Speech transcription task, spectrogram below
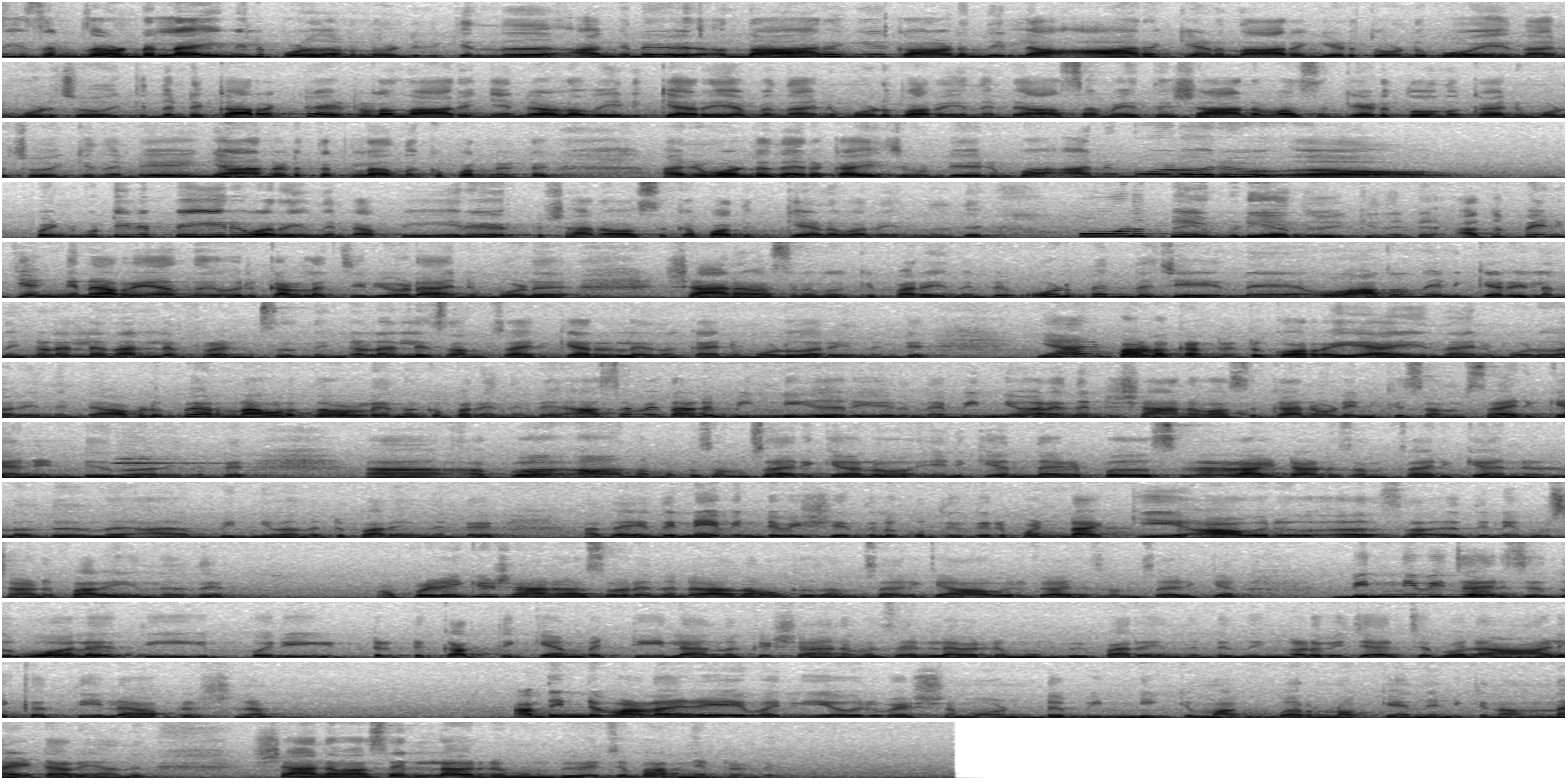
Seasons ഉണ്ട് ലൈവിൽ ഇപ്പോൾ നടന്നുകൊണ്ടിരിക്കുന്നത്. അങ്ങനെ നാരങ്ങ കാണുന്നില്ല. ആരൊക്കെയാണ് നാരങ്ങ എടുത്തുകൊണ്ട് പോയതെന്ന് അനുമോൾ ചോദിക്കുന്നുണ്ട്. കറക്റ്റ് ആയിട്ടുള്ള നാരങ്ങേന്റെ അളവ് എനിക്കറിയാമെന്ന് അനുമോൾ പറയുന്നുണ്ട്. ആ സമയത്ത് ഷാനവാസൊക്കെ എടുത്തോ എന്നൊക്കെ അനുമോൾ ചോദിക്കുന്നുണ്ട്. ഏയ് ഞാൻ എടുത്തിട്ടില്ല എന്നൊക്കെ പറഞ്ഞിട്ട് അനുമോളിന്റെ നേരെ കൈ ചൂണ്ടി വരുമ്പോൾ അനുമോൾ ഒരു പെൺകുട്ടിയുടെ പേര് പറയുന്നുണ്ട്. ആ പേര് ഷാനവാസൊക്കെ പതുക്കെയാണ് പറയുന്നത്. ഓളിപ്പോൾ എവിടെയാന്ന് ചോദിക്കുന്നുണ്ട്. അതിപ്പോൾ എനിക്ക് എങ്ങനെ അറിയാമെന്ന് ഒരു കള്ളച്ചിരിയോടെ അനുമ്പോൾ ഷാനവാസിനെ നോക്കി പറയുന്നുണ്ട്. ഓളിപ്പോൾ എന്താ ചെയ്യുന്നത് ഓ അതൊന്നും എനിക്കറിയില്ല. നിങ്ങളല്ലേ നല്ല ഫ്രണ്ട്സ് നിങ്ങളല്ലേ സംസാരിക്കാറുള്ളതെന്നൊക്കെ അനുമോൾ പറയുന്നുണ്ട്. ഞാനിപ്പോൾ അവളെ കണ്ടിട്ട് കുറേ ആയി എന്ന് അനുമോൾ പറയുന്നുണ്ട്. അവളിപ്പോൾ എറണാകുളത്ത് ഉള്ളതെന്നൊക്കെ പറയുന്നുണ്ട്. ആ സമയത്താണ് ബിന്നി കയറി വരുന്നത് ബിന്നി പറയുന്നുണ്ട് ഷാനവാസക്കാരനോട് എനിക്ക് സംസാരിക്കാനുണ്ട് എന്ന് പറയുന്നുണ്ട്. അപ്പോൾ ആ നമുക്ക് സംസാരിക്കാമല്ലോ എനിക്ക് എന്തായാലും പേഴ്സണലായിട്ടാണ് സംസാരിക്കാനുള്ളത് എന്ന് ബിന്നി വന്നിട്ട് പറയുന്നുണ്ട്. അതായത് നെവിന്റെ വിഷയത്തിൽ കുത്തിത്തിരിപ്പുണ്ടാക്കി ആ ഒരു ഇതിനെക്കുറിച്ചാണ് പറയുന്നത്. അപ്പോഴേക്കും ഷാനവാസ് പറയുന്നുണ്ട് ആ നമുക്ക് സംസാരിക്കാം ആ ഒരു കാര്യം സംസാരിക്കാം. ബിന്നി വിചാരിച്ചതുപോലെ തീപ്പൊരി ഇട്ടിട്ട് കത്തിക്കാൻ പറ്റിയില്ല എന്നൊക്കെ ഷാനവാസ് എല്ലാവരുടെ മുമ്പിൽ പറയുന്നുണ്ട്. നിങ്ങൾ വിചാരിച്ച പോലെ ആളി കത്തിയില്ല ആ പ്രശ്നം. അതിന്റെ വളരെ വലിയ ഒരു വിഷമമുണ്ട് ബിന്നിക്കും അക്ബറിനൊക്കെ എന്ന് എനിക്ക് നന്നായിട്ട് അറിയാമെന്ന് ഷാനവാസ് എല്ലാവരുടെ മുമ്പിൽ വെച്ച് പറഞ്ഞിട്ടുണ്ട്.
